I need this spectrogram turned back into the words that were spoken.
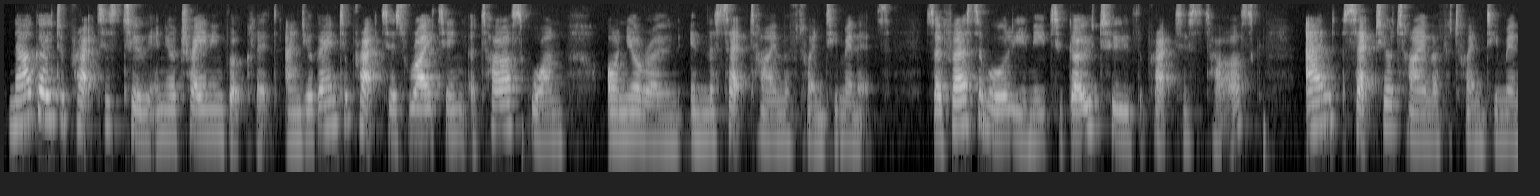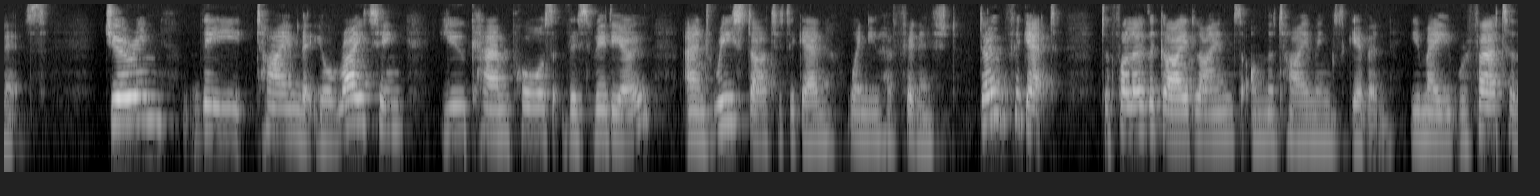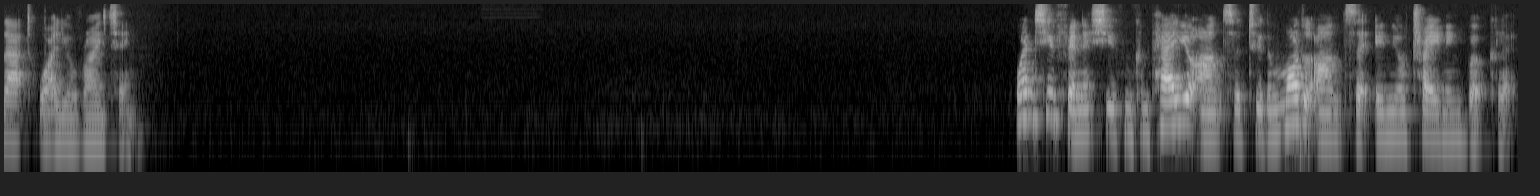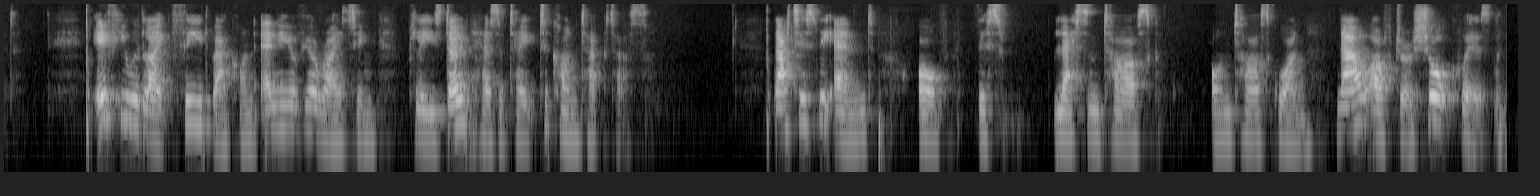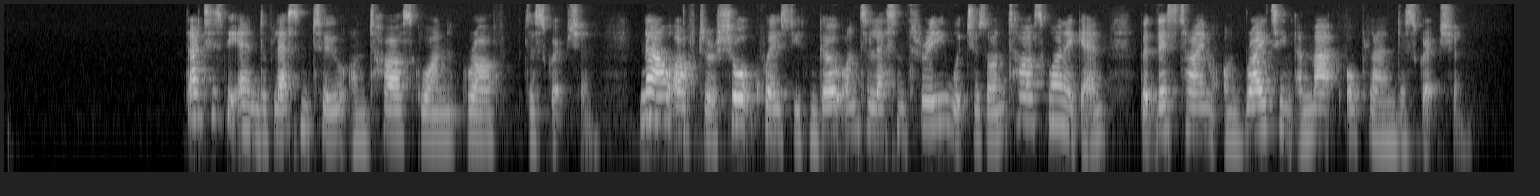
Now go to practice 2 in your training booklet and you're going to practice writing a task 1 on your own in the set time of 20 minutes. So first of all you need to go to the practice task and set your timer for 20 minutes. During the time that you're writing you can pause this video and restart it again when you have finished. Don't forget to follow the guidelines on the timings given. You may refer to that while you're writing. Once you finish, you can compare your answer to the model answer in your training booklet. If you would like feedback on any of your writing, please don't hesitate to contact us. That is the end of this lesson task on task one. Now, after a short quiz, that is the end of lesson two on task one graph description. Now, after a short quiz, you can go on to lesson three, which is on task one again, but this time on writing a map or plan description.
